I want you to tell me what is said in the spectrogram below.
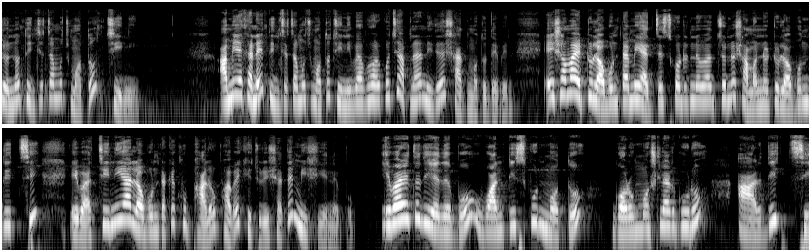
জন্য তিন চা চামচ মতো চিনি। আমি এখানে তিন চা চামচ মতো চিনি ব্যবহার করছি, আপনারা নিজেদের স্বাদ মতো দেবেন। এই সময় একটু লবণটা আমি অ্যাডজাস্ট করে নেওয়ার জন্য সামান্য একটু লবণ দিচ্ছি। এবার চিনি আর লবণটাকে খুব ভালোভাবে খিচুড়ির সাথে মিশিয়ে নেব। এবার এতে দিয়ে দেব ওয়ান টিস্পুন মতো গরম মশলার গুঁড়ো আর দিচ্ছি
